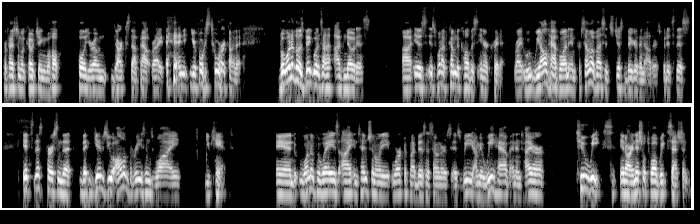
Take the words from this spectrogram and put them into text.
professional coaching will help pull your own dark stuff out, right? and you're forced to work on it. But one of those big ones I, have noticed uh, is is what I've come to call this inner critic, right? We, we, all have one, and for some of us, it's just bigger than others. But it's this, it's this person that that gives you all of the reasons why you can't, and one of the ways I intentionally work with my business owners is we, I mean, we have an entire two weeks in our initial 12 week session.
